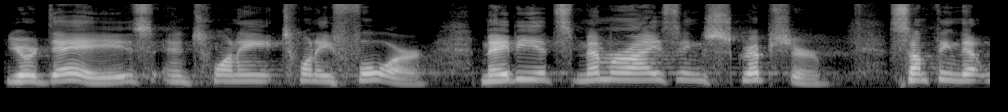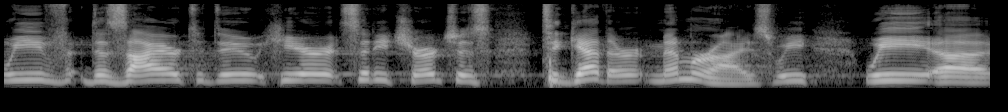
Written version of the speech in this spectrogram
your days in 2024. Maybe it's memorizing scripture. Something that we've desired to do here at City Church is together memorize. We, we uh,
